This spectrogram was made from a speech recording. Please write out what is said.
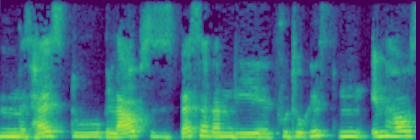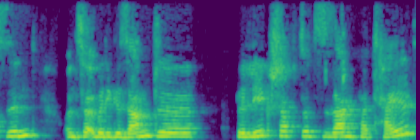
Hm, das heißt, du glaubst, es ist besser, wenn die Futuristen in-house sind und zwar über die gesamte Belegschaft sozusagen verteilt?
